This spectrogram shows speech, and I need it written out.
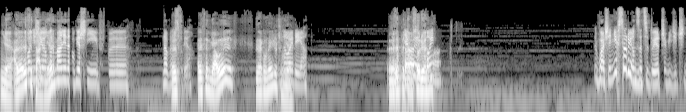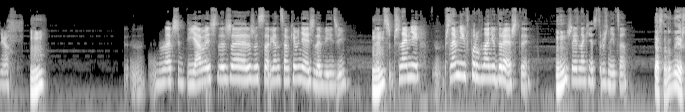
Nie, ale elfy Oni tak, żyją nie? normalnie na powierzchni w, na wyspie. Elfy miały w Dragon Age, czy No nie? idea. Nie zapytam, Ja Właśnie, niech Sorion Hmm. zdecyduje, czy widzi, czy nie. Mhm. Znaczy, ja myślę, że, że Sorian całkiem nieźle widzi. Mhm. Przy, przynajmniej, przynajmniej w porównaniu do reszty, Mhm. że jednak jest różnica. Jasne, no wiesz,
